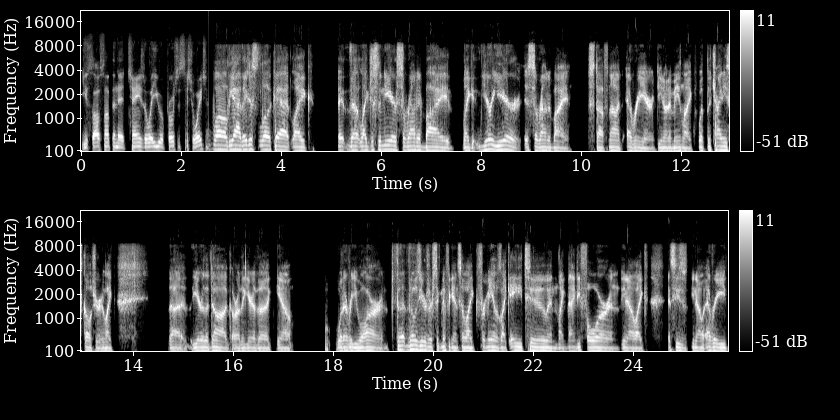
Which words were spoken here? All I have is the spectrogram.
you saw something that changed the way you approach the situation. Well, yeah, they just look at like the, the like just the new year surrounded by like your year is surrounded by stuff, not every year. Do you know what I mean? Like with the Chinese culture, like the year of the dog or the year of the you know whatever you are th- those years are significant so like for me it was like 82 and like 94 and you know like it's these you know every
